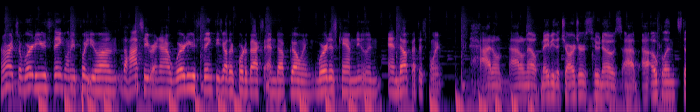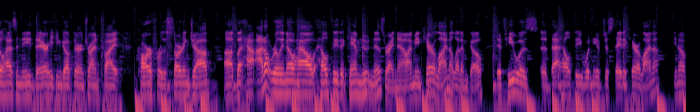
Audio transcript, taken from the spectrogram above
All right, so where do you think? Let me put you on the hot seat right now. Where do you think these other quarterbacks end up going? Where does Cam Newton end up at this point? I don't. I don't know. Maybe the Chargers. Who knows? Uh, uh, Oakland still has a need there. He can go up there and try and fight Carr for the starting job. Uh, but how? I don't really know how healthy that Cam Newton is right now. I mean, Carolina let him go. If he was uh, that healthy, wouldn't he have just stayed at Carolina? You know,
